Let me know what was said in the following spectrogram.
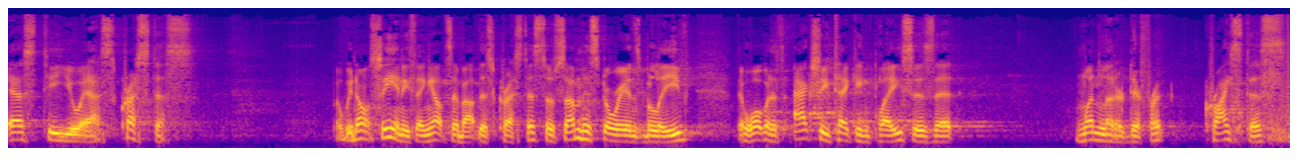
S T U S. Chrestus. But we don't see anything else about this Chrestus, so some historians believe that what was actually taking place is that one letter different, Christus,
